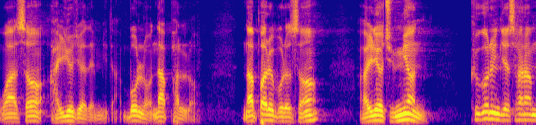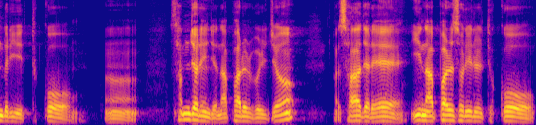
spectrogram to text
와서 알려줘야 됩니다. 뭘로? 나팔로. 나팔을 불어서 알려주면 그거는 이제 사람들이 듣고 어, 3절에 이제 나팔을 불죠. 4절에 이 나팔 소리를 듣고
